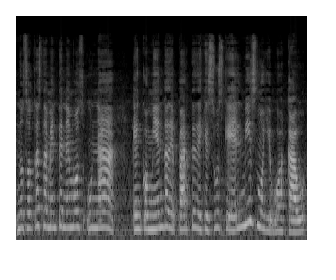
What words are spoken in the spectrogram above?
nosotras también tenemos una encomienda de parte de Jesús que él mismo llevó a cabo,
